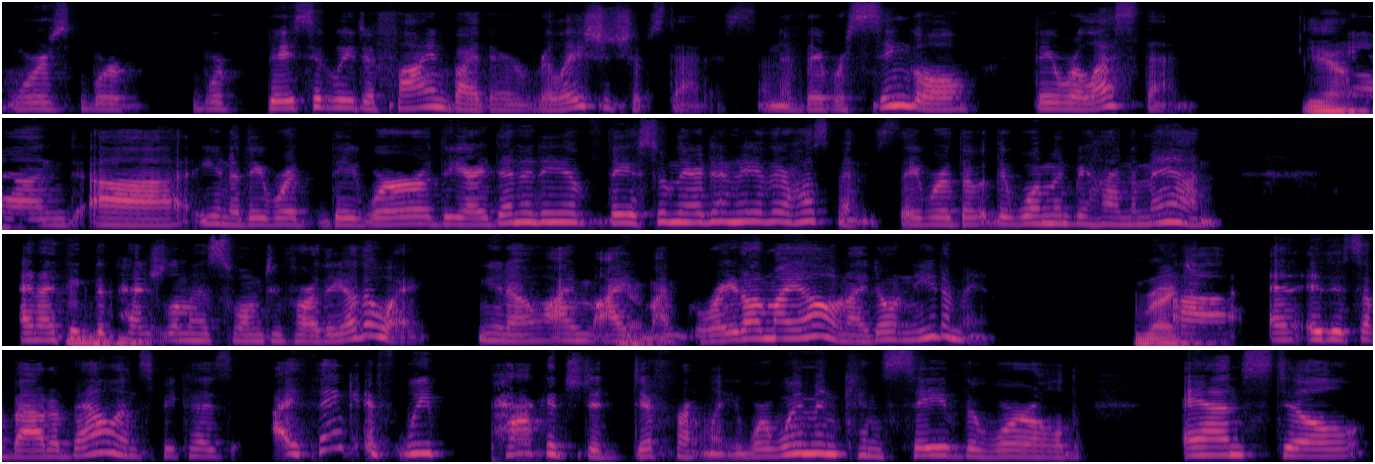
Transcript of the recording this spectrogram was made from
were were were basically defined by their relationship status. And if they were single they were less than. Yeah. And uh you know they were they were the identity of they assumed the identity of their husbands. They were the, the woman behind the man. And i think mm-hmm. the pendulum has swung too far the other way. You know i'm I, am yeah. i'm great on my own. I don't need a man. Right. Uh, and it is about a balance because i think if we packaged it differently where women can save the world and still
